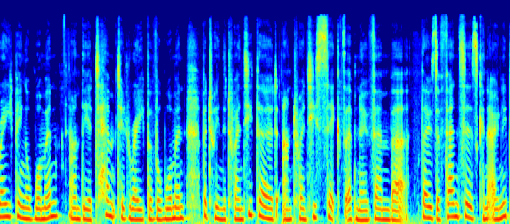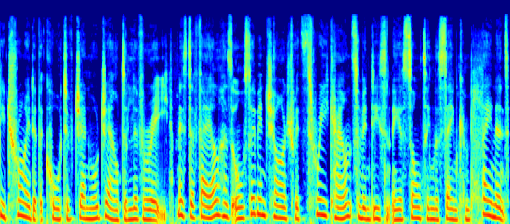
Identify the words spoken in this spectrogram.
raping a woman and the attempted rape of a woman between the 23rd and 26th of November. Those those offences can only be tried at the Court of General Gaol Delivery. Mr. Fail has also been charged with three counts of indecently assaulting the same complainant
